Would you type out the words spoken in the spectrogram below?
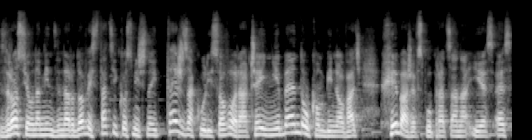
z Rosją na Międzynarodowej Stacji Kosmicznej też zakulisowo raczej nie będą kombinować, chyba że współpraca na ISS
